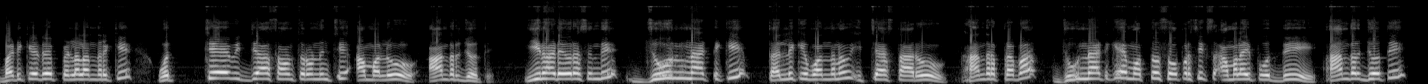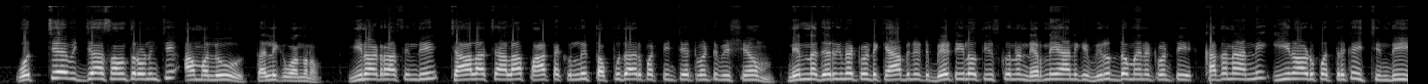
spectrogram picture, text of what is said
బడికేడే పిల్లలందరికీ వచ్చే విద్యా సంవత్సరం నుంచి అమలు. ఆంధ్రజ్యోతి. ఈనాడు ఎవరు రాసింది? జూన్ నాటికి తల్లికి వందనం ఇచ్చేస్తారు. ఆంధ్రప్రభ జూన్ నాటికే మొత్తం సూపర్ సిక్స్ అమలైపోద్ది. ఆంధ్రజ్యోతి వచ్చే విద్యా సంవత్సరం నుంచి అమలు. తల్లికి వందనం. ఈనాడు రాసింది చాలా చాలా పాఠకుల్ని తప్పుదారి పట్టించేటువంటి విషయం. నిన్న జరిగినటువంటి కేబినెట్ భేటీలో తీసుకున్న నిర్ణయానికి విరుద్ధమైనటువంటి కథనాన్ని ఈనాడు పత్రిక ఇచ్చింది.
